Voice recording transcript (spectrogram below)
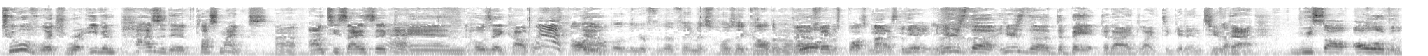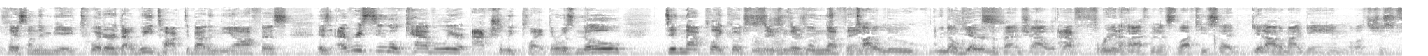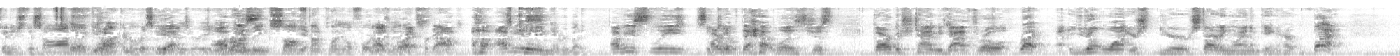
Two of which were even positive plus minus. Uh. Ante Zizic Eh. and Jose Calderon. oh, Now- the, your, the famous Jose Calderon. Yeah, Well, the famous plus minus Here- debate. here's the here's the debate that I'd like to get into Okay. that we saw all over the place on NBA Twitter that we talked about in the office is every single Cavalier actually played. There was no did not play coach decisions. There's no nothing. Ty Lue, we know, cleared Yes. the bench out with Ab- about three and a half minutes left. He said, "Get out of my game. Let's just finish this off. Yeah, We're not going to risk Yeah. an injury." Ob- LeBron being soft, yeah. not playing all 40 Oh, minutes. right, I forgot. Uh, Just obvious- kidding, everybody. Obviously, It's part joke. of that was just garbage time. You got to throw Right. Uh, you don't want your your starting lineup getting hurt, but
